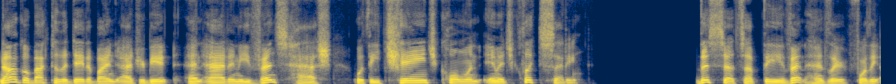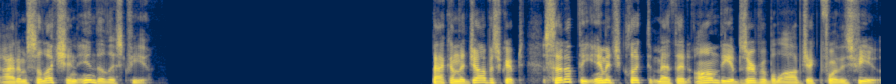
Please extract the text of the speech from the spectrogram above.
Now go back to the data bind attribute and add an events hash with the change colon image clicked setting. This sets up the event handler for the item selection in the list view. Back in the JavaScript, set up the image clicked method on the observable object for this view.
